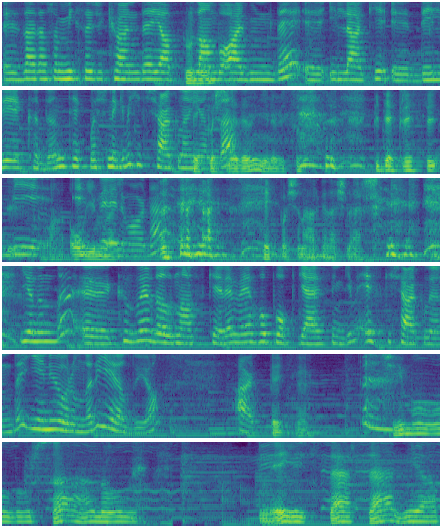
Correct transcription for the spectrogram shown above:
E, zaten sonra miksajı Köln'de yapılan bu albümde e, illaki e, Deli Kadın, Tek Başına gibi hiç şarkıların Tek yanında. başına dedin yine bir sus. bir depresif bir es olayım ben. verelim orada. Tek başına arkadaşlar. Yanında e, Kızları Dalın Askere ve Hop Hop Gelsin gibi eski şarkılarında yeni yorumları yer alıyor. Art Bekle. Kim olursan ol. Ne istersen yap.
